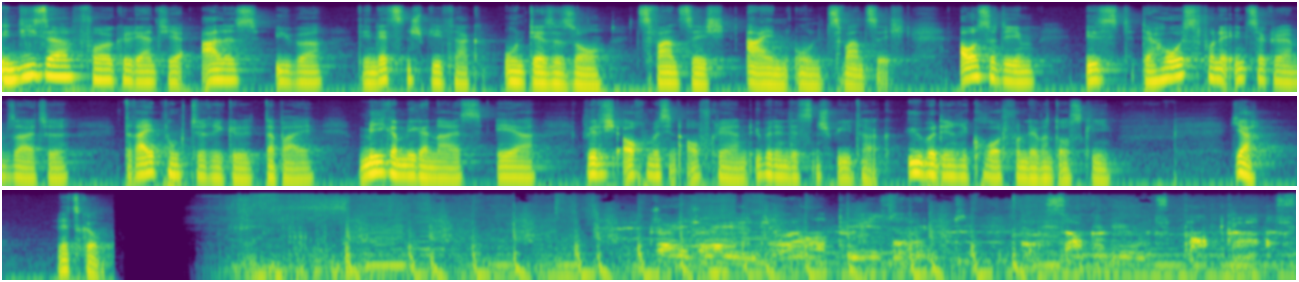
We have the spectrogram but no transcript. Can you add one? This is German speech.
In dieser Folge lernt ihr alles über den letzten Spieltag und der Saison 2021. Außerdem ist der Host von der Instagram-Seite 3-Punkte-Regel dabei. Mega, mega nice. Er wird euch auch ein bisschen aufklären über den letzten Spieltag, über den Rekord von Lewandowski. Ja, let's go. JJ and Joel present the Soccer News Podcast.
